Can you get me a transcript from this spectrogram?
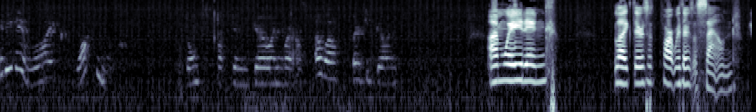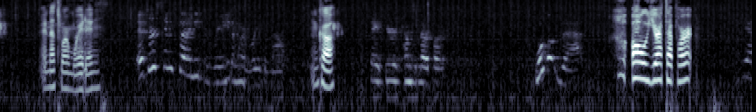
Maybe they like walking around. Don't fucking go anywhere else. Oh well, better keep going. I'm waiting. Like there's a part where there's a sound, and that's where I'm waiting. If there's things that I need to read, I'm gonna read them out. Okay. Okay, here comes another part. What was that? Oh, you're at that part. Yeah,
